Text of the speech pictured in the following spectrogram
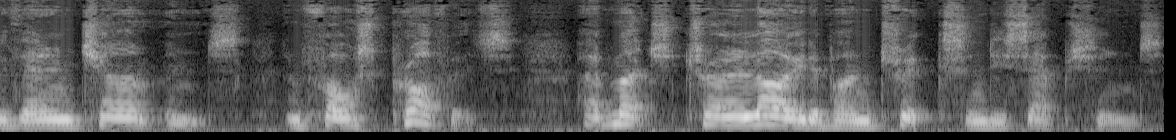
with their enchantments, and false prophets have much relied upon tricks and deceptions.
